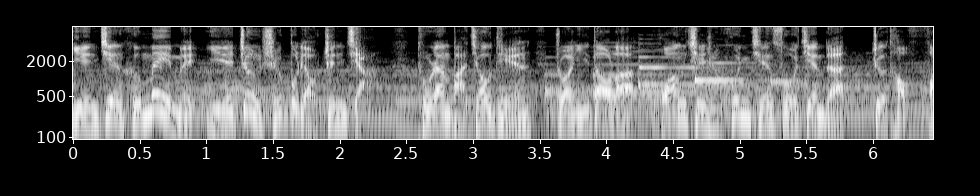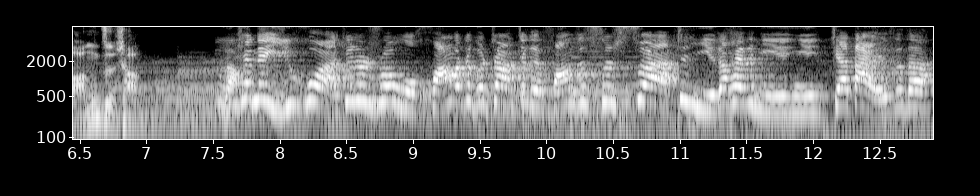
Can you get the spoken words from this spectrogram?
眼见和妹妹也证实不了真假，突然把焦点转移到了黄先生婚前所建的这套房子上。我现在疑惑，就是说我还了这个账，这个房子是算是你的还是你你家大儿子的？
